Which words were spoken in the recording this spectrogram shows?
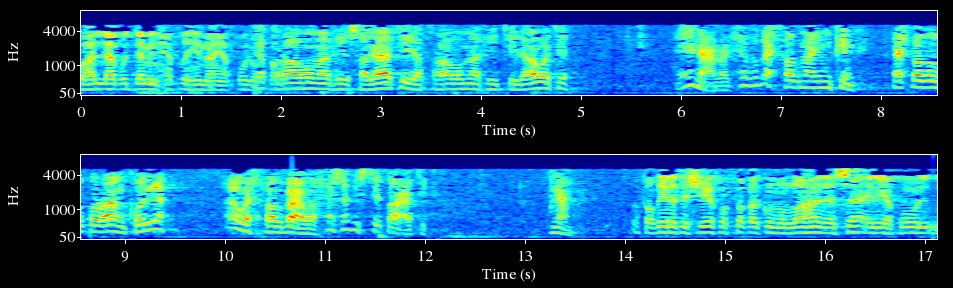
وهل لا بد من حفظهما يقول يقرأهما في صلاته يقرأهما في تلاوته. إي نعم الحفظ احفظ ما يمكنك. احفظ القرآن كله أو احفظ بعضه حسب استطاعتك. نعم. فضيلة الشيخ وفقكم الله هذا سائل يقول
